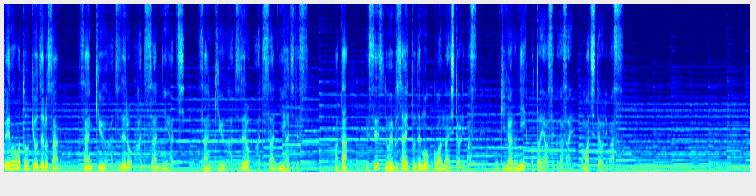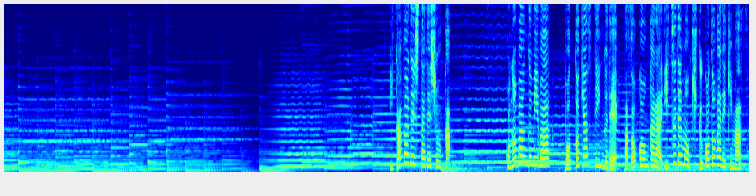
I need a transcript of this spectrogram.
電話は東京03-3980-8328 3980-8328です。また SS のウェブサイトでもご案内しております。お気軽にお問い合わせください。お待ちしております。いかがでしたでしょうか？この番組はポッドキャスティングでパソコンからいつでも聞くことができます。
